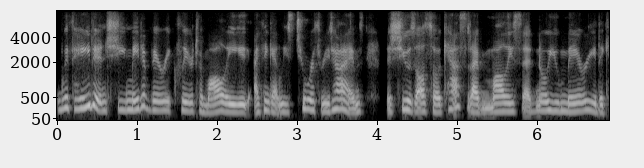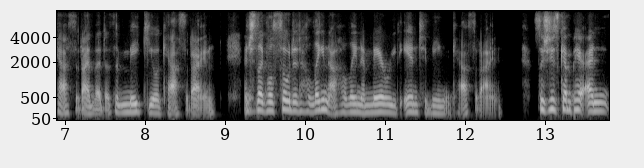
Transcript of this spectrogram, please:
with Hayden, she made it very clear to Molly, I think at least two or three times, that she was also a Cassadine. Molly said, No, you married a Cassadine. That doesn't make you a Cassadine. And she's like, Well, so did Helena. Helena married into being a Cassadine. So she's compare and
